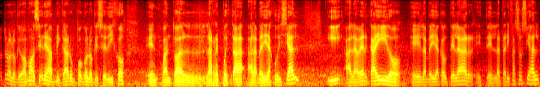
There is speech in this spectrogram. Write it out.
Nosotros lo que vamos a hacer es aplicar un poco lo que se dijo en cuanto a la respuesta a la medida judicial y al haber caído eh, la medida cautelar, este, la tarifa social,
